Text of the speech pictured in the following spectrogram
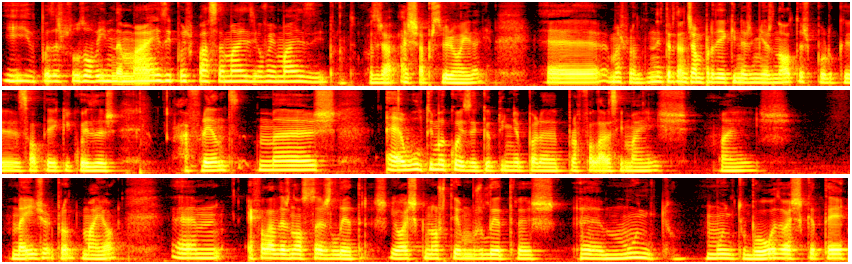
e depois as pessoas ouvem ainda mais e depois passa mais e ouvem mais e pronto. Vocês já, acho que já perceberam a ideia. Uh, mas pronto, entretanto já me perdi aqui nas minhas notas porque saltei aqui coisas à frente, mas a última coisa que eu tinha para, para falar assim mais, mais major, pronto, maior, um, é falar das nossas letras. Eu acho que nós temos letras uh, muito, muito boas. Eu acho que até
